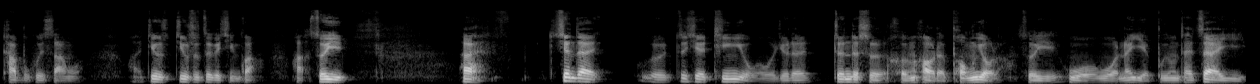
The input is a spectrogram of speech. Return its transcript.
他不会删我，啊，就就是这个情况啊。所以，哎，现在呃这些听友，我觉得真的是很好的朋友了。所以我我呢也不用太在意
